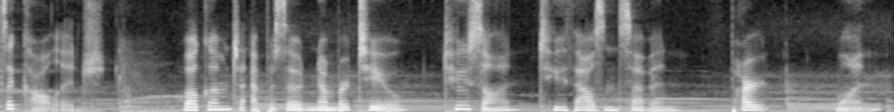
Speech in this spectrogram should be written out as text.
to college. Welcome to episode number two Tucson 2007, part one.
